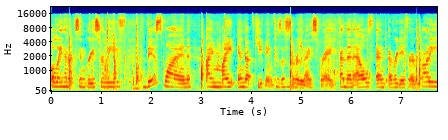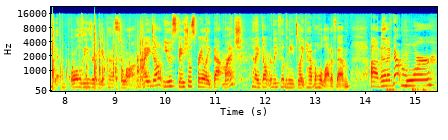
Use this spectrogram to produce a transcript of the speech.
Ole Henriksen Grease Relief. This one I might end up keeping because this is a really nice spray. And then e.l.f. and Everyday for Everybody, all of these are going to get passed along. I don't use facial spray like that much and I don't really feel the need to like have a whole lot of them. Um, and then I've got more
